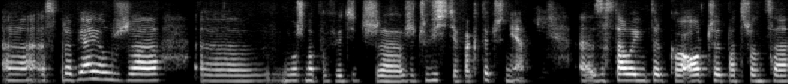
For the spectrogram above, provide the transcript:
e, sprawiają, że e, można powiedzieć, że rzeczywiście faktycznie E, zostały im tylko oczy patrzące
